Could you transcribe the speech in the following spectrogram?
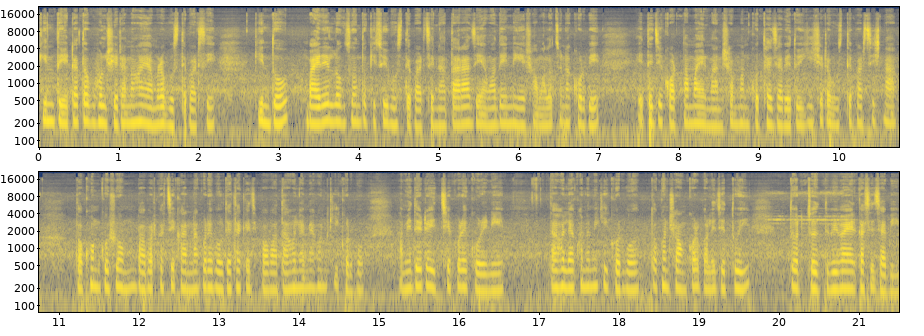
কিন্তু এটা তো ভুল, সেটা না হয় আমরা বুঝতে পারছি। কিন্তু বাইরের লোকজন তো কিছুই বুঝতে পারছে না। তারা যে আমাদের নিয়ে সমালোচনা করবে, এতে যে কর্তা মায়ের মান সম্মান কোথায় যাবে, তুই কি সেটা বুঝতে পারছিস না? তখন কুসুম বাবার কাছে কান্না করে বলতে থাকে যে, বাবা, তাহলে আমি এখন কি করব? আমি তো এটা ইচ্ছে করে করিনি। তাহলে এখন আমি কি করব? তখন শঙ্কর বলে যে, তুই, তোর দেবী মায়ের কাছে যাবি।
